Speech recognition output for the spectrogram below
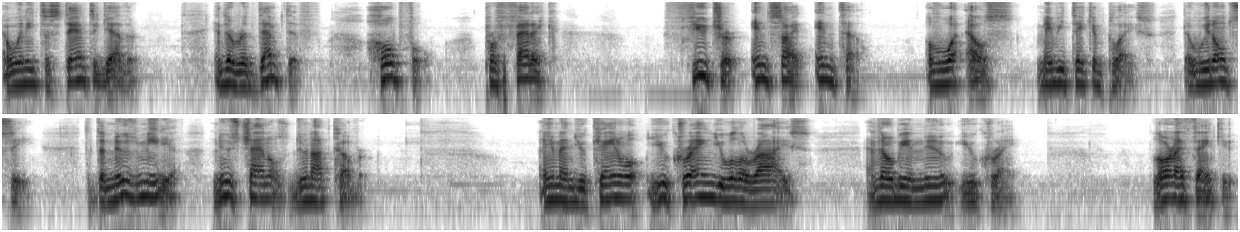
And we need to stand together in the redemptive, hopeful, prophetic, future insight intel of what else may be taking place that we don't see, that the news media, news channels do not cover. Amen. Ukraine will, Ukraine, you will arise and there will be a new Ukraine. Lord, I thank you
